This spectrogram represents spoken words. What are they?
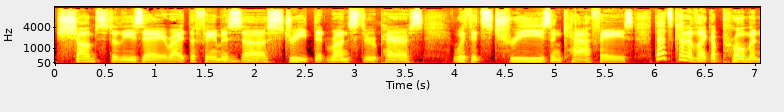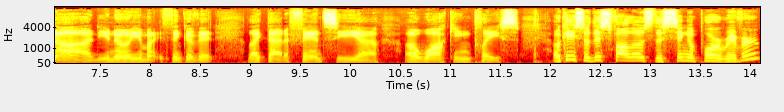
Champs-Élysées, right? The famous uh, street that runs through Paris with its trees and cafes. That's kind of like a promenade, you know, you might think of it like that, a fancy uh, uh, walking place. Okay, so this follows the Singapore River,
